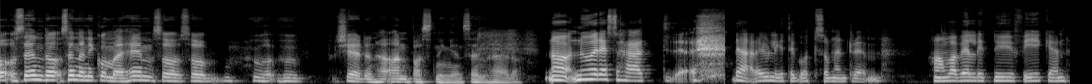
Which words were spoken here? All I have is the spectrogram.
Och, sen, då, sen när ni kommer hem så, så hur, hur sker den här anpassningen sen här då? Nå, nu är det så här att eh, det här är ju lite gått som en dröm. Han var väldigt nyfiken,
